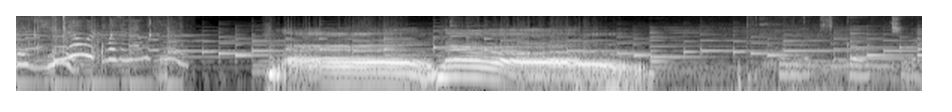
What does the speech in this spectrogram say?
was you. No, it wasn't. It was you. No. no. Let's go to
